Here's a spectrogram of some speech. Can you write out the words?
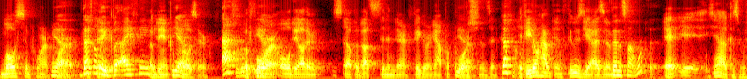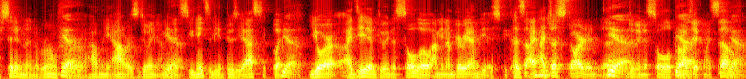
most important Yeah, part. I definitely. think, but I think of being a yeah, composer absolutely before yeah. all the other stuff about sitting there and figuring out proportions. and definitely. if you don't have the enthusiasm, then it's not worth it. it, it- yeah, because we're sitting in a room for Yeah. how many hours doing? I mean, Yeah. it's, you need to be enthusiastic. But Yeah. your idea of doing the solo, I mean, I'm very envious because I, I just started uh, Mm-hmm. Yeah. doing a solo Yeah. project myself. Yeah.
